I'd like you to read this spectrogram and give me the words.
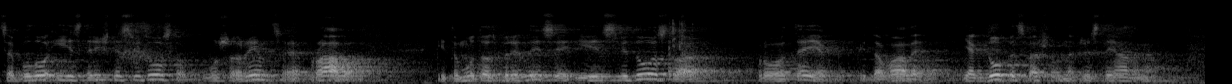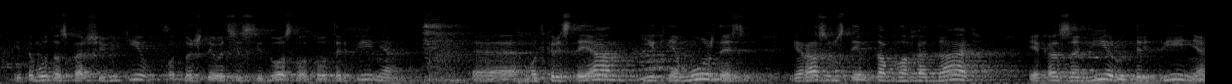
це було і історичне свідоцтво, тому що Рим це право. І тому то збереглися і свідоцтва про те, як піддавали, як допит звершували над християнами. І тому то з перших віків от дійшли оці свідоцтва, того терпіння е, християн, їхня мужність, і разом з тим та благодать, яка за віру, терпіння,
